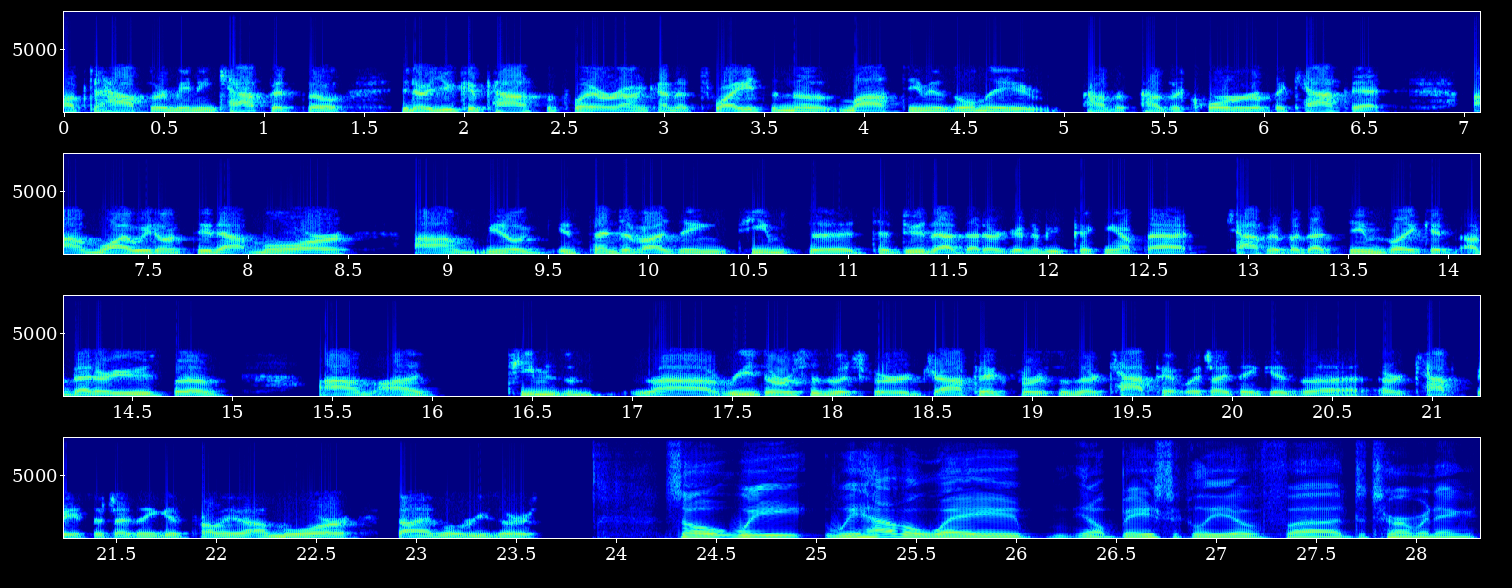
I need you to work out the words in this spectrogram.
up to half the remaining cap hit. So you know you could pass the player around kind of twice, and the last team is only have, has a quarter of the cap hit. Um, why we don't see that more? Um, you know, incentivizing teams to to do that that are going to be picking up that cap hit, but that seems like a better use of um, a team's uh, resources, which were draft picks, versus their cap hit, which I think is a or cap space, which I think is probably a more valuable resource. So we we have a way, you know, basically of uh, determining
